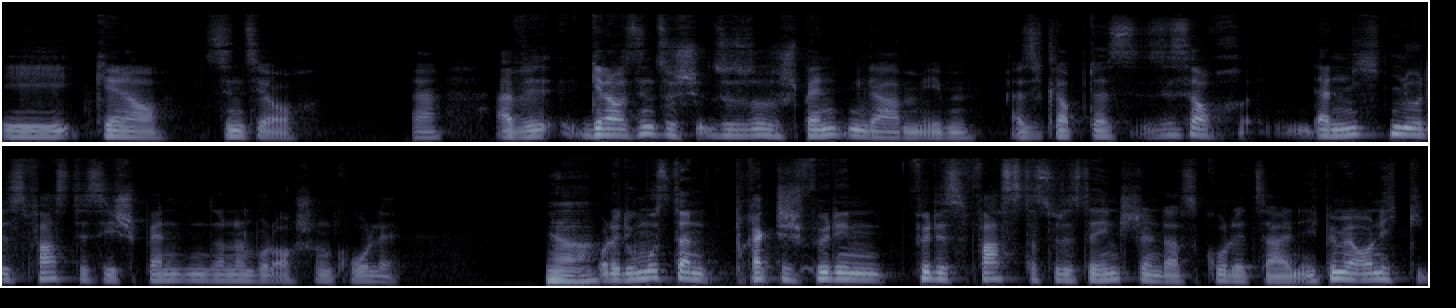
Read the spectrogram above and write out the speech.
I- Genau, sind sie auch. Ja, aber genau, es sind so, so, so Spendengaben eben. Also ich glaube, das ist auch dann nicht nur das Fass, das sie spenden, sondern wohl auch schon Kohle. Ja. Oder du musst dann praktisch für, den, für das Fass, dass du das da hinstellen darfst, Kohle zahlen. Ich bin mir auch nicht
